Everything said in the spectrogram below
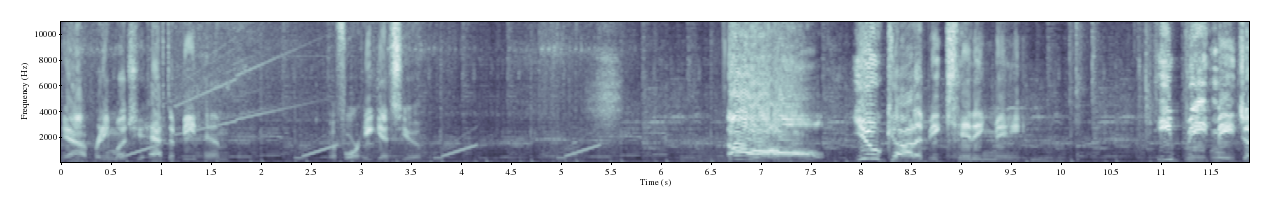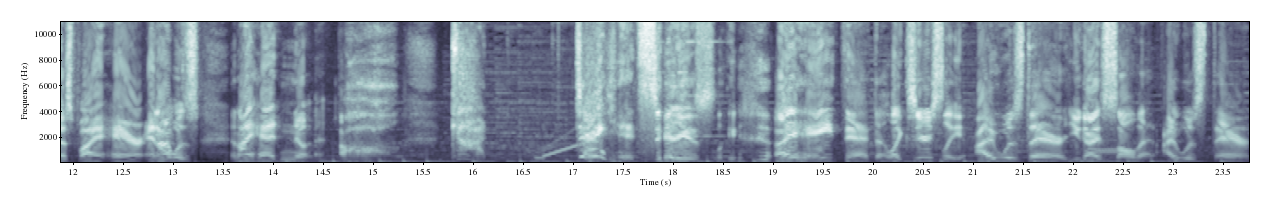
yeah, pretty much you have to beat him before he gets you. Oh! You gotta be kidding me! He beat me just by a hair, and I was, and I had no, oh, dang it, seriously, I hate that, like, seriously, I was there, you guys saw that, I was there,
